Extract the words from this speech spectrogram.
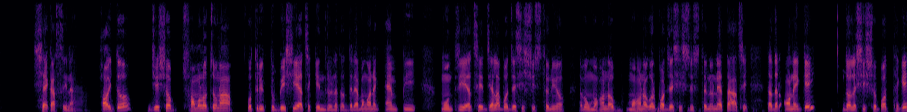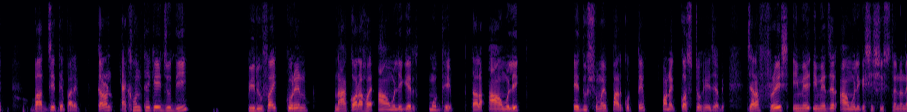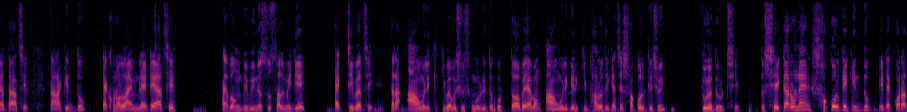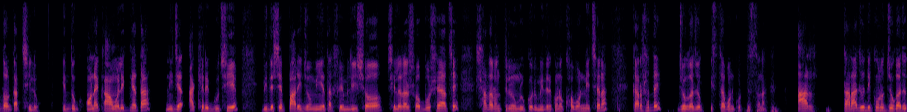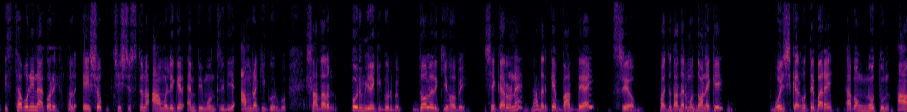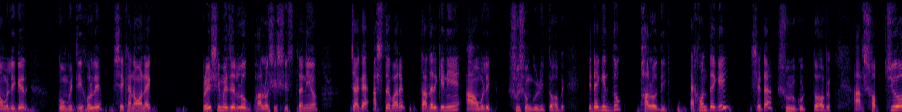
শেখ হাসিনা। হয়তো যেসব সমালোচনা অতিরিক্ত বেশি আছে কেন্দ্রীয় নেতাদের এবং অনেক এমপি, মন্ত্রী আছে, জেলা পর্যায়ে শীর্ষস্থানীয় এবং মহানব মহানগর পর্যায়ে শীর্ষস্থানীয় নেতা আছে। তাদের অনেকেই দলের শীর্ষপদ থেকে বাদ যেতে পারে। কারণ এখন থেকেই যদি পিউরিফাইড করে না করা হয় আওয়ামী লীগের মধ্যে, তাহলে আওয়ামী লীগ এই দুঃসময় পার করতে অনেক কষ্ট হয়ে যাবে। যারা ফ্রেশ ইমে, ইমেজের আওয়ামী লীগের শীর্ষস্থানীয় নেতা আছে, তারা কিন্তু এখনও লাইমলাইটে আছে এবং বিভিন্ন সোশ্যাল মিডিয়ায় অ্যাক্টিভ আছে। তারা আওয়ামী লীগকে কীভাবে সুসংগঠিত করতে হবে এবং আওয়ামী লীগের কি ভালো দিক আছে সকল কিছুই তুলে ধরছে। তো সেই কারণে সকলকে কিন্তু এটা করা দরকার ছিল। কিন্তু অনেক আওয়ামী লীগ নেতা নিজের আখেরে গুছিয়ে বিদেশে পাড়ি জমিয়ে তার ফ্যামিলি সহ, ছেলেরা সহ বসে আছে। সাধারণ তৃণমূল কর্মীদের কোনো খবর নিচ্ছে না। কারোর সাথে যোগাযোগ স্থাপন করতেছে না। আর তারা যদি কোনো যোগাযোগ স্থাপনই না করে, তাহলে এইসব শীর্ষস্থানীয় আওয়ামী লীগের এমপি মন্ত্রী দিয়ে আমরা কি করব? সাধারণ কর্মীরা কি করবে? দলের কি হবে? সে কারণে তাদেরকে বাদ দেয়াই শ্রেয়। হয়তো তাদের মধ্যে অনেকেই বহিষ্কার হতে পারে এবং নতুন আওয়ামী লীগের কমিটি হলে সেখানে অনেক ফ্রেশ ইমেজের লোক, ভালো শীর্ষস্থানীয় জায়গায় আসতে পারে। তাদেরকে নিয়ে আওয়ামী লীগ সুসংগঠিত হবে। এটা কিন্তু ভালো দিক। এখন থেকেই সেটা শুরু করতে হবে। আর সবচেয়ে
